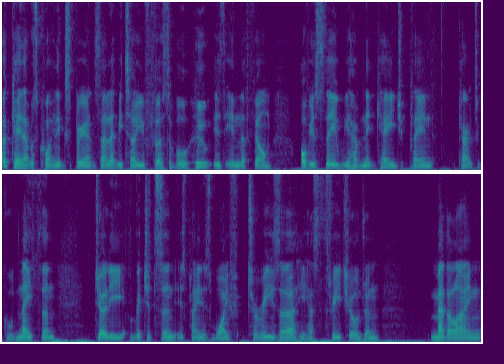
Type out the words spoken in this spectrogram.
Okay, that was quite an experience. Now, let me tell you first of all who is in the film. Obviously, we have Nick Cage playing a character called Nathan. Joely Richardson is playing his wife Teresa. He has three children. Madeline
